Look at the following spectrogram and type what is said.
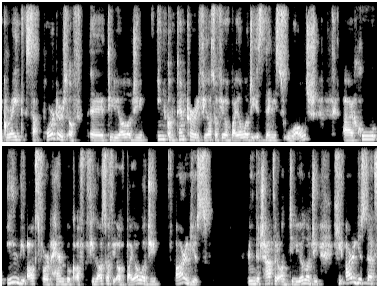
great supporters of uh, teleology in contemporary philosophy of biology is Dennis Walsh, uh, who in the Oxford Handbook of Philosophy of Biology argues in the chapter on teleology, he argues that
